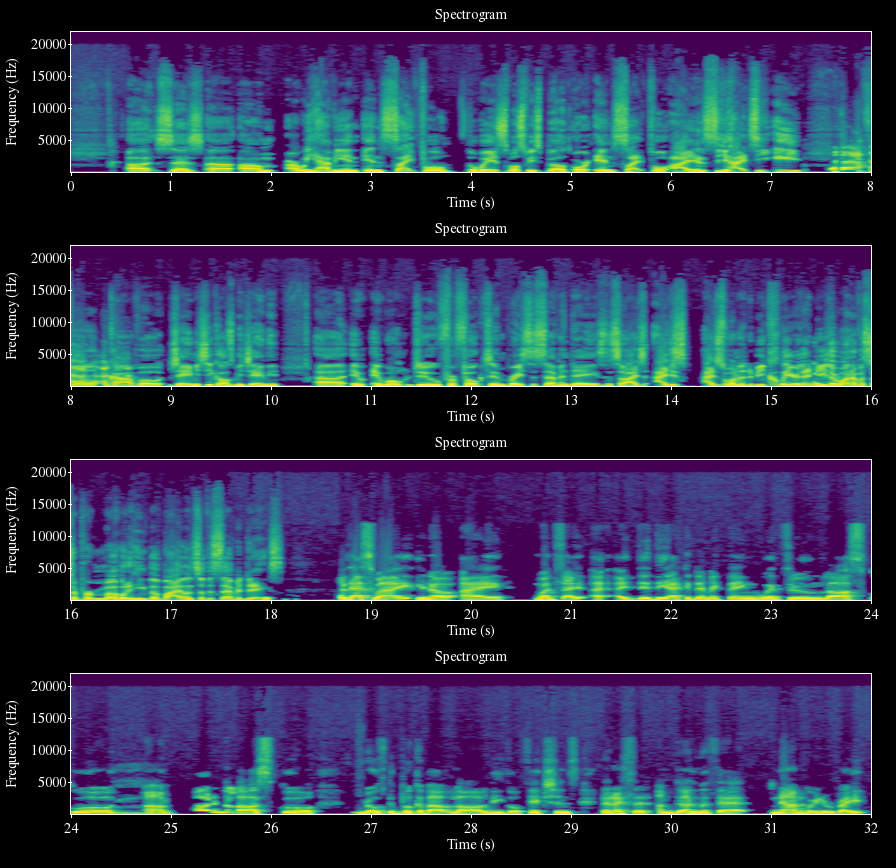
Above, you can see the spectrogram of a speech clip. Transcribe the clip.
uh, says, uh, um, are we having an insightful, the way it's supposed to be spelled, or insightful, I-N-C-I-T-E, full convo, Jamie? She calls me Jamie. Uh, it, it won't do for folk to embrace the seven days. And so I just, I just, I just wanted to be clear that neither one of us are promoting the violence of the seven days. But that's why, you know, I, once I, I, I did the academic thing, went through law school, mm. um, taught in the law school, wrote the book about law, legal fictions. Then I said, I'm done with that. Now I'm going to write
